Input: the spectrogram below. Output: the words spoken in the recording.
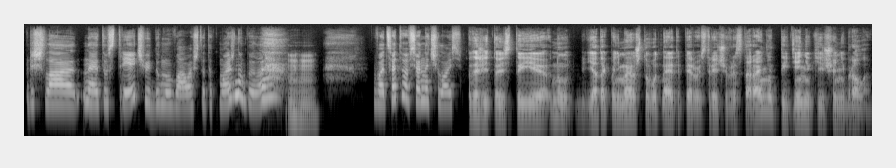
пришла на эту встречу и думаю, вау, а что так можно было? Вот с этого все началось. Подожди, то есть ты, ну, я так понимаю, что вот на этой первой встрече в ресторане ты денег еще не брала?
